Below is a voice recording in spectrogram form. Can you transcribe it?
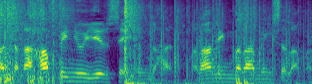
at saka Happy New Year sa inyong lahat. Maraming maraming salamat.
